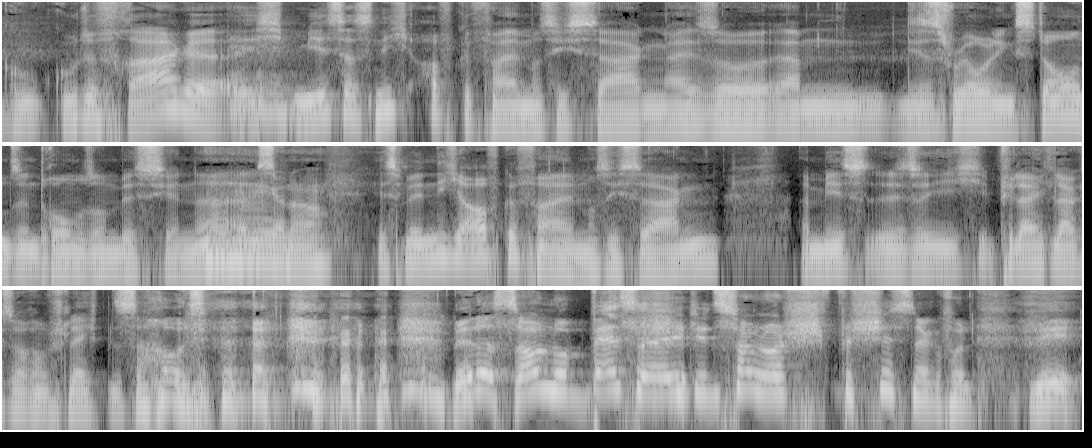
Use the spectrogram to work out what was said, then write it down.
Gu gute Frage. Ich, mir ist das nicht aufgefallen, muss ich sagen. Also ähm, dieses Rolling Stone-Syndrom so ein bisschen. Ne? Mhm, ist, genau. ist mir nicht aufgefallen, muss ich sagen. Äh, Mir ist, also ich, vielleicht lag es auch am schlechten Sound. Wäre das Song nur besser, hätte ich den Song noch sch- beschissener gefunden. Nee,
